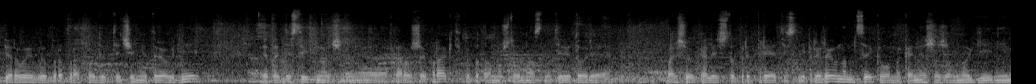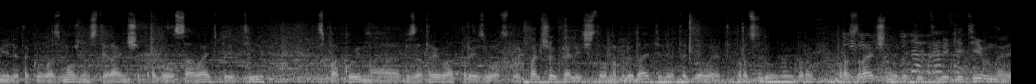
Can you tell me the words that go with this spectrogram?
впервые выборы проходят в течение трех дней. Это действительно очень э, хорошая практика, потому что у нас на территории большое количество предприятий с непрерывным циклом, и, конечно же, многие не имели такой возможности раньше проголосовать, прийти спокойно, без отрыва от производства. Большое количество наблюдателей это делает процедуру выборов прозрачной, легитимной,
